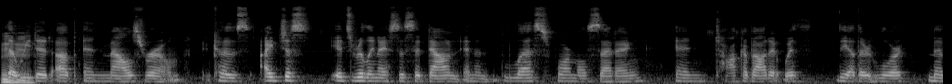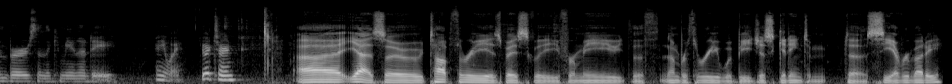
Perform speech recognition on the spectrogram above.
that we mm-hmm. did up in Mal's room because I just it's really nice to sit down in a less formal setting and talk about it with the other lore members in the community. Anyway, your turn. Uh, yeah. So top three is basically for me. The th- number three would be just getting to to see everybody.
